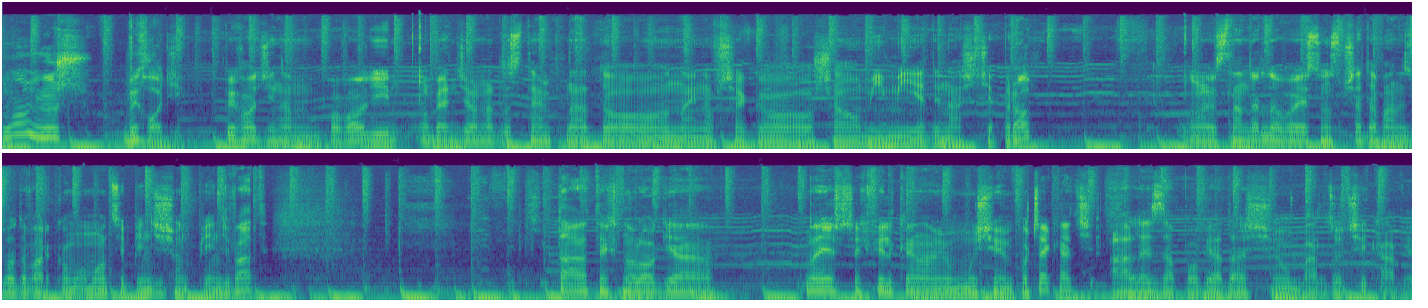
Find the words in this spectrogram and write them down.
no już wychodzi. Wychodzi nam powoli. Będzie ona dostępna do najnowszego Xiaomi Mi 11 Pro. Standardowo jest on sprzedawany z ładowarką o mocy 55W. Ta technologia no jeszcze chwilkę na nią musimy poczekać, ale zapowiada się bardzo ciekawie.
